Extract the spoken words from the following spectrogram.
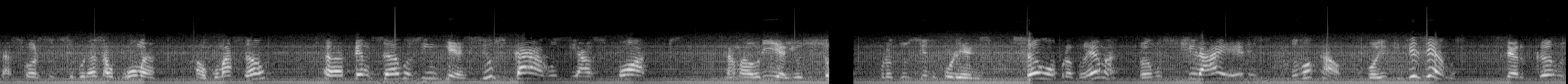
das forças de segurança alguma, alguma ação, pensamos em que se os carros e as motos, na maioria, e o som produzido por eles são o problema, vamos tirar eles do local. Foi o que fizemos. Cercamos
